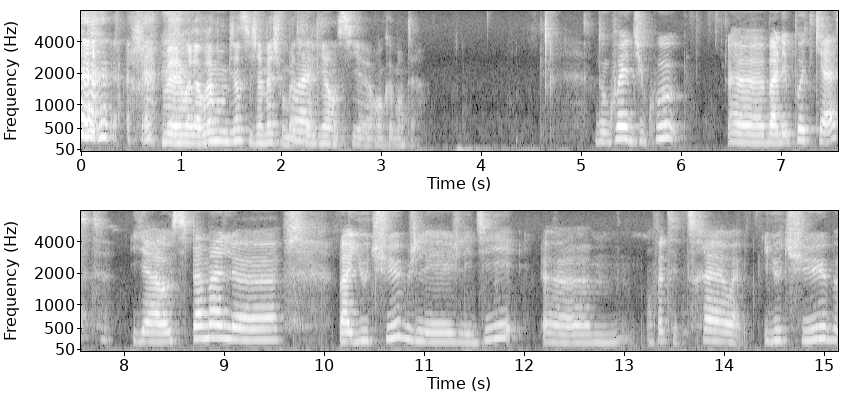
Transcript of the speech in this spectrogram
Mais voilà, vraiment bien. Si jamais, je vous mettrai Ouais. le lien aussi euh, en commentaire. Donc ouais, du coup, euh, bah, les podcasts, il y a aussi pas mal... euh, bah, YouTube, je l'ai dit. euh, en fait, c'est très... Ouais, YouTube,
